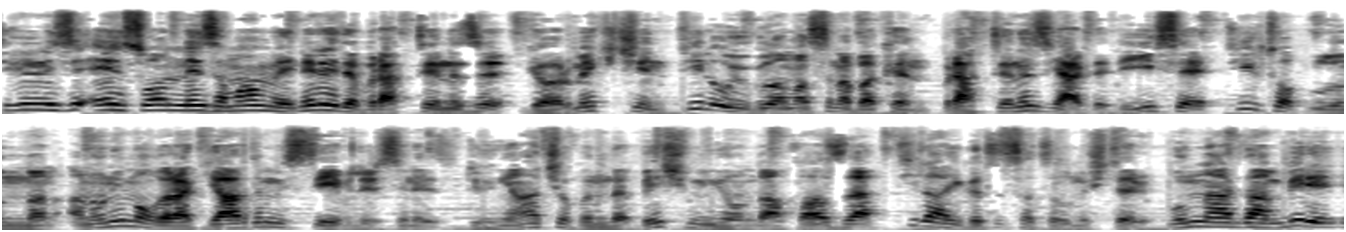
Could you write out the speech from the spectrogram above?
Tilinizi en son ne zaman ve nerede bıraktığınızı görmek için til uygulamasına bakın. Bıraktığınız yerde değilse til topluluğundan anonim olarak yardım isteyebilirsiniz. Dünya çapında 5 milyondan fazla til aygıtı satılmıştır. Bunlardan biri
